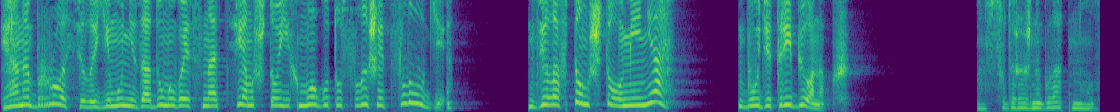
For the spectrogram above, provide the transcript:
и она бросила ему, не задумываясь над тем, что их могут услышать слуги. «Дело в том, что у меня будет ребенок». Он судорожно глотнул,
